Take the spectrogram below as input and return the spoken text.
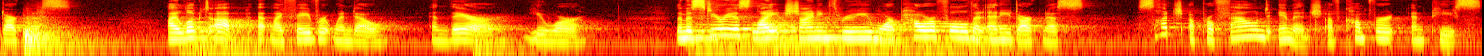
darkness. I looked up at my favorite window, and there you were. The mysterious light shining through you, more powerful than any darkness. Such a profound image of comfort and peace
